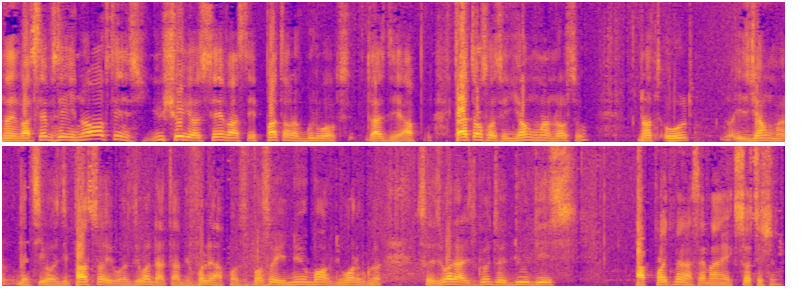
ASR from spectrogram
Now, in verse 7, say, In all things, you show yourself as a pattern of good works. That's the Titus was a young man also, not old. He's a young man, but he was the pastor. He was the one that had been following Apostle Paul. So he knew more of the word of God. So he's one that is going to do this appointment as an exhortation.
